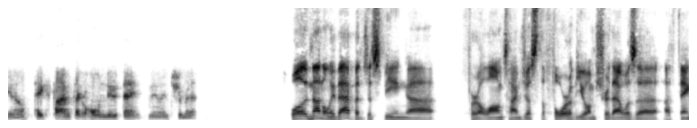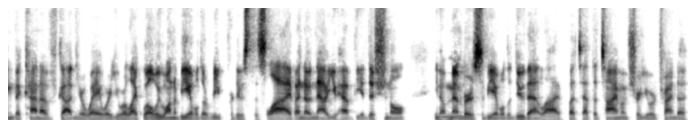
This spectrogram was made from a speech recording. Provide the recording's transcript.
you know, takes time. It's like a whole new thing, new instrument. Well, not only that, but just being uh, for a long time, just the four of you. I'm sure that was a, a thing that kind of got in your way, where you were like, "Well, we want to be able to reproduce this live." I know now you have the additional, you know, members to be able to do that live, but at the time, I'm sure you were trying to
